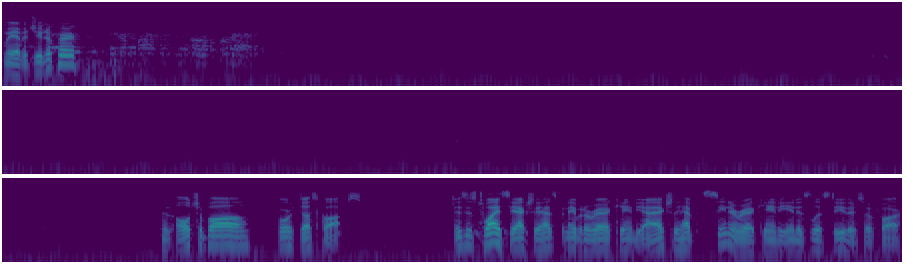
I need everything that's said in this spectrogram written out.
We have a Juniper. An Ultra Ball for Dusclops. This is twice he actually has been able to rare candy. I actually haven't seen a rare candy in his list either so far.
